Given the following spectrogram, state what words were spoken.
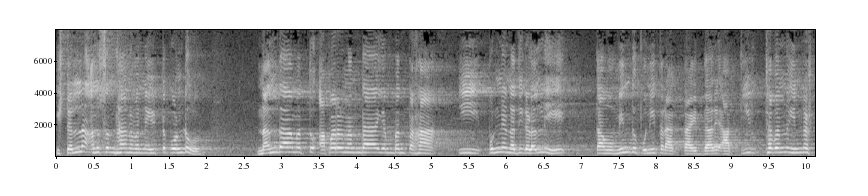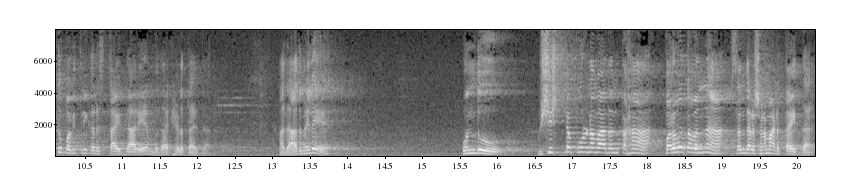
ಇಷ್ಟೆಲ್ಲ ಅನುಸಂಧಾನವನ್ನು ಇಟ್ಟುಕೊಂಡು ನಂದ ಮತ್ತು ಅಪರನಂದ ಎಂಬಂತಹ ಈ ಪುಣ್ಯ ನದಿಗಳಲ್ಲಿ ತಾವು ಮಿಂದು ಪುನೀತರಾಗ್ತಾ ಇದ್ದಾರೆ. ಆ ತೀರ್ಥವನ್ನು ಇನ್ನಷ್ಟು ಪವಿತ್ರೀಕರಿಸ್ತಾ ಇದ್ದಾರೆ ಎಂಬುದಾಗಿ ಹೇಳ್ತಾ ಇದ್ದಾರೆ. ಅದಾದ ಮೇಲೆ ಒಂದು ವಿಶಿಷ್ಟಪೂರ್ಣವಾದಂತಹ ಪರ್ವತವನ್ನು ಸಂದರ್ಶನ ಮಾಡ್ತಾ ಇದ್ದಾರೆ.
